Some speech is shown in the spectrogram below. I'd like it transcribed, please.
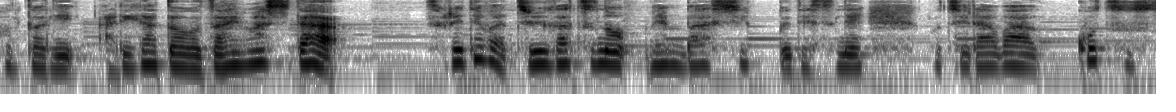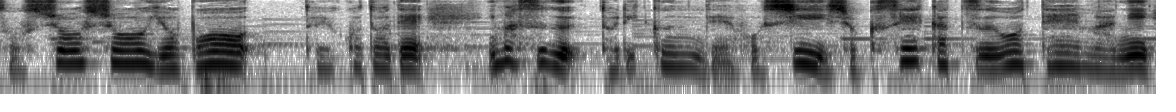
本当にありがとうございました。それでは10月のメンバーシップですね。こちらは骨粗鬆症予防ということで今すぐ取り組んでほしい食生活をテーマに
